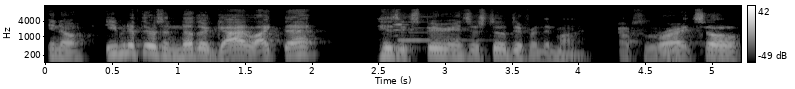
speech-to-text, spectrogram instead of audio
you know, even if there's another guy like that, his experience is still different than mine Absolutely. right? So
